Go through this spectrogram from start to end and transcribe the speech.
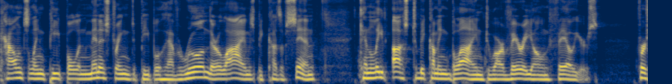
Counseling people and ministering to people who have ruined their lives because of sin can lead us to becoming blind to our very own failures. 1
